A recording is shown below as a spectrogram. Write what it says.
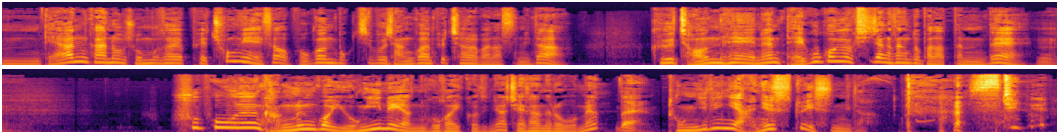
음, 대한간호조무사협회 총회에서 보건복지부 장관 표창을 받았습니다. 그 전해에는 대구광역시장상도 받았다는데 음. 후보는 강릉과 용인의 연고가 있거든요. 재산으로 보면 네. 동일인이 아닐 수도 있습니다.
